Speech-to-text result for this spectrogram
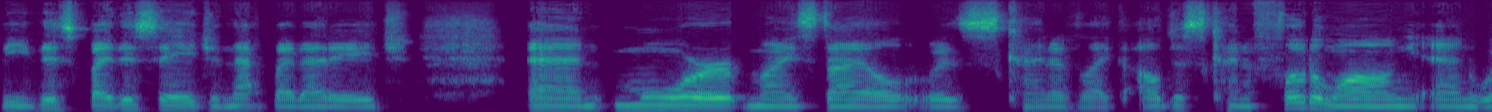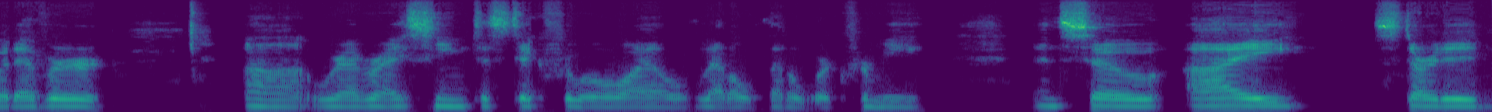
be this by this age, and that by that age. And more, my style was kind of like I'll just kind of float along, and whatever, uh, wherever I seem to stick for a little while, that'll that'll work for me. And so I started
